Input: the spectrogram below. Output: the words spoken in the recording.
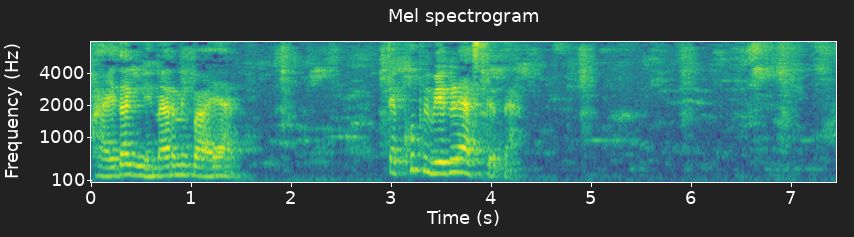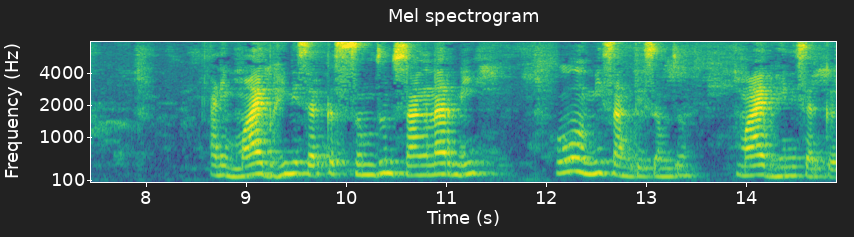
फायदा घेणार नाही बाया. त्या खूप वेगळ्या असतात आणि माय बहिणीसारखं समजून सांगणार नाही. हो मी सांगते समजून. माय बहिणीसारखं.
